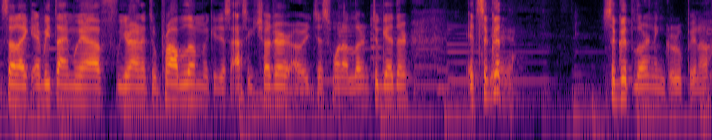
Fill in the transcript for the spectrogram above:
So like every time we have we run into a problem, we can just ask each other or we just want to learn together. It's a good yeah. it's a good learning group, you know.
